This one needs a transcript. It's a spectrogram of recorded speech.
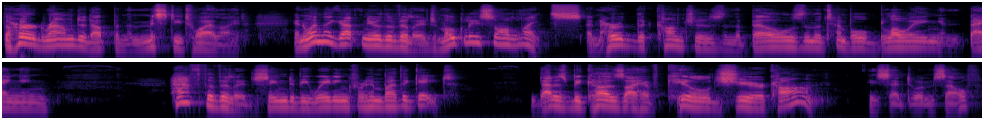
The herd rounded up in the misty twilight, and when they got near the village, Mowgli saw lights and heard the conches and the bells in the temple blowing and banging. Half the village seemed to be waiting for him by the gate. That is because I have killed Shere Khan, he said to himself.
